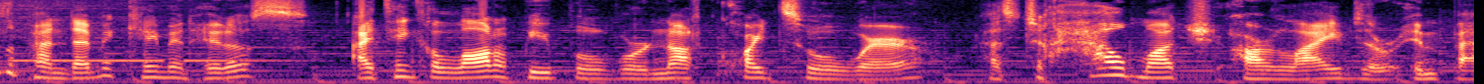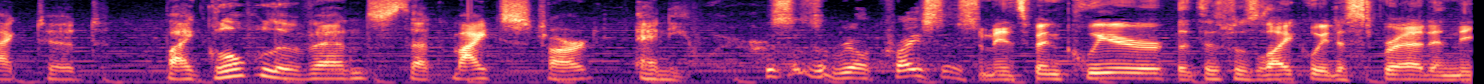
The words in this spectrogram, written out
the pandemic came and hit us, I think a lot of people were not quite so aware as to how much our lives are impacted by global events that might start anywhere. This is a real crisis. I mean, it's been clear that this was likely to spread in the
